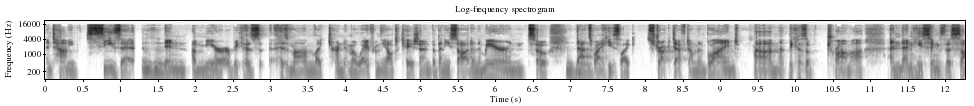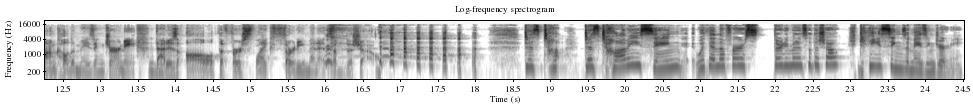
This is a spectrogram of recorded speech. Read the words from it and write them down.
and Tommy sees it Mhm. in a mirror because his mom like turned him away from the altercation, but then he saw it in a mirror. And so Mhm. that's why he's like struck deaf, dumb, and blind um, because of trauma. And then he sings this song called Amazing Journey. Mhm. That is all the first like 30 minutes of the show. does to- does Tommy sing within the first 30 minutes of the show? He sings Amazing Journey.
